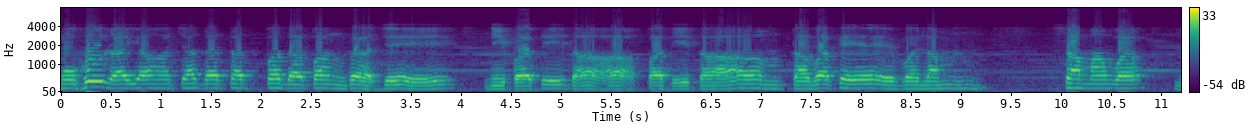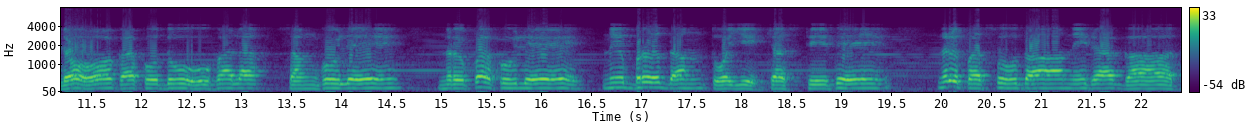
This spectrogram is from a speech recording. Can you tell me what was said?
मुहुरया च दत्तत्पदपङ्कजे निपतिता पतितां तव केवलं समवलोककुतूहलसङ्कुले नृपकुले निभृदं त्वयि च स्थिते नृपसुधा निरगात्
